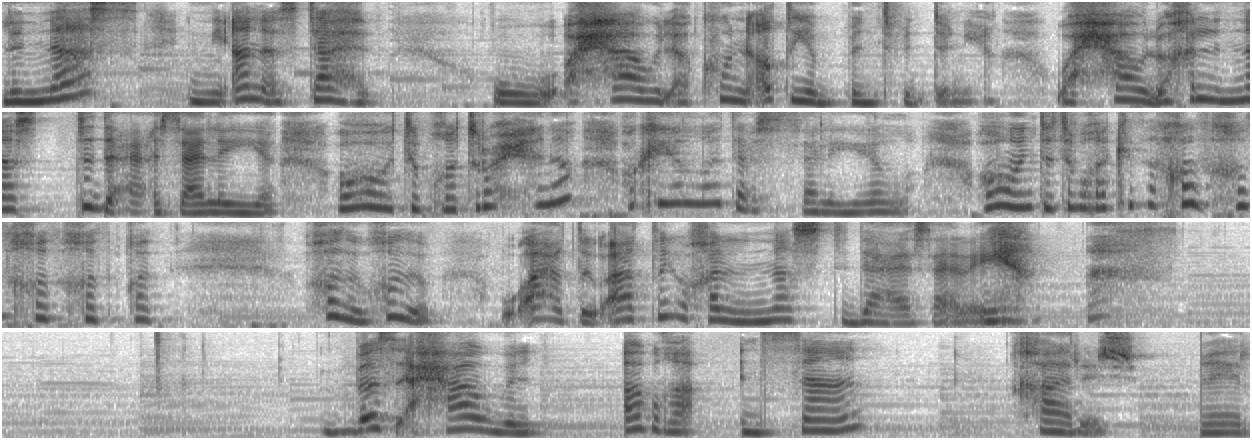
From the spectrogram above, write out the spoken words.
للناس إني أنا أستاهل. وأحاول أكون أطيب بنت في الدنيا. وأحاول أخلي الناس تدعس علي. أوه تبغى تروح هنا؟ أوكي يلا ادعس علي يلا. أوه أنت تبغى كذا؟ خذ خذ خذ خذ خذ. خذوا خذوا وأعطي وأعطي وأخلي الناس تدعس علي. بس أحاول أبغى إنسان خارج غير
